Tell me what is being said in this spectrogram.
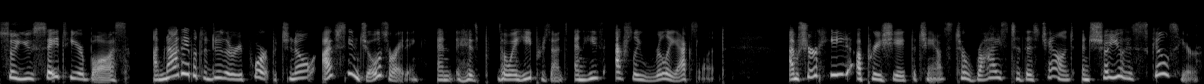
So you say to your boss, I'm not able to do the report, but you know, I've seen Joe's writing and his the way he presents, and he's actually really excellent. I'm sure he'd appreciate the chance to rise to this challenge and show you his skills here.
